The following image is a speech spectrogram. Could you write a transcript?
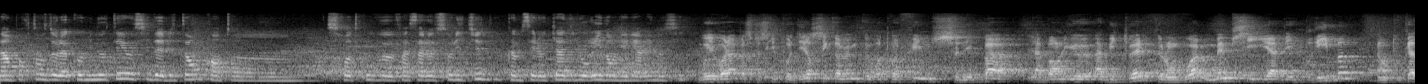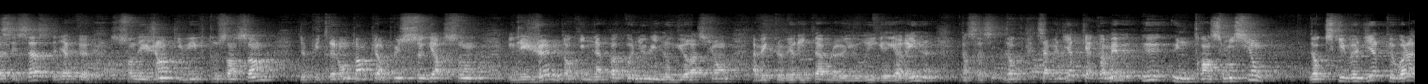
l'importance de la communauté aussi d'habitants quand on se retrouve face à la solitude, comme c'est le cas d'Yuri dans Gagarine aussi. Oui, voilà, parce que ce qu'il faut dire, c'est quand même que votre film, ce n'est pas la banlieue habituelle que l'on voit, même s'il y a des bribes, en tout cas c'est ça, c'est-à-dire que ce sont des gens qui vivent tous ensemble depuis très longtemps, puis en plus ce garçon, il est jeune, donc il n'a pas connu l'inauguration avec le véritable Yuri Gagarine, donc ça veut dire qu'il y a quand même eu une transmission. Donc ce qui veut dire que voilà,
